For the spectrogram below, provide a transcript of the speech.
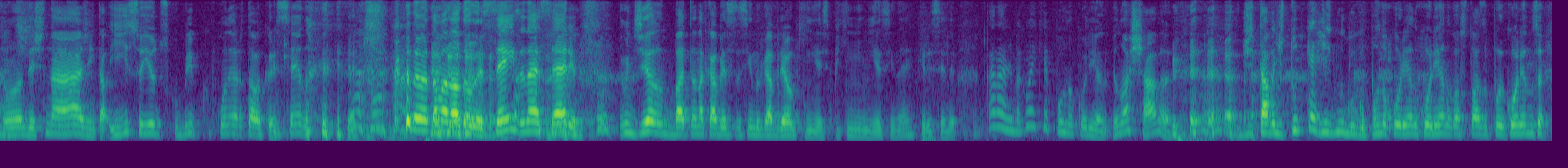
clandestinagem e tal. E isso aí eu descobri porque quando eu tava crescendo, quando eu tava na adolescência, né? Sério. Um dia bateu na cabeça assim do Gabriel esse pequenininho assim, né? Crescendo. Caralho, mas como é que é porno coreano? Eu não achava. Digitava de tudo que é jeito no Google. Porno coreano, coreano, gostosa, porno coreano, não sei.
